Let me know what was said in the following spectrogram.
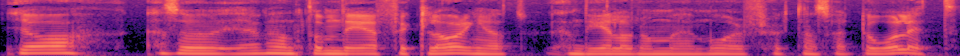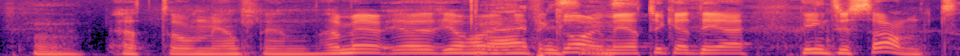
ja, alltså jag vet inte om det är förklaringen att en del av dem mår fruktansvärt dåligt. Mm. Att de egentligen, ja, men jag, jag har Nej, ingen förklaring precis. men jag tycker att det är, det är intressant.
